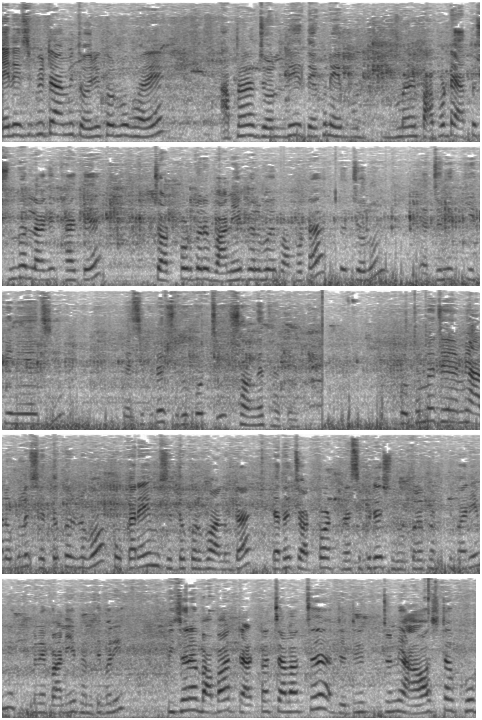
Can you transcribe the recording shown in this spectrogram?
এই রেসিপিটা আমি তৈরি করব ঘরে। আপনারা জলদি দেখুন, এই মানে পাঁপড়টা এত সুন্দর লাগে খাইতে চটপট করে বানিয়ে ফেলব এই পাঁপড়টা। তো চলুন, এর জন্য কী কী নিয়েছি রেসিপিটা শুরু করছি, সঙ্গে থাকুন। প্রথমে যে আমি আলুগুলো সেদ্ধ করে নেব কুকারেই আমি সেদ্ধ করব আলুটা, যাতে চটপট রেসিপিটা শুরু করে ফেলতে পারি, আমি মানে বানিয়ে ফেলতে পারি। পিছনে বাবা ট্র্যাক্টর চালাচ্ছে, যেটির জন্য আওয়াজটা খুব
